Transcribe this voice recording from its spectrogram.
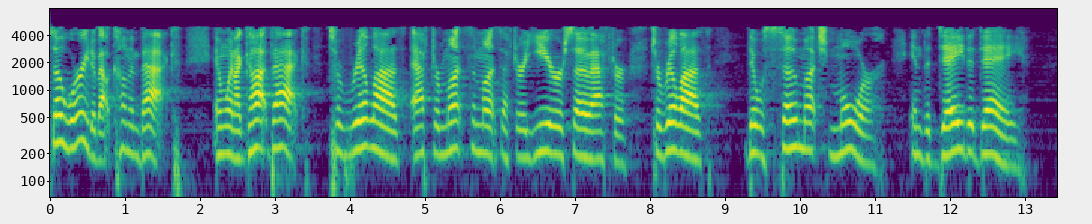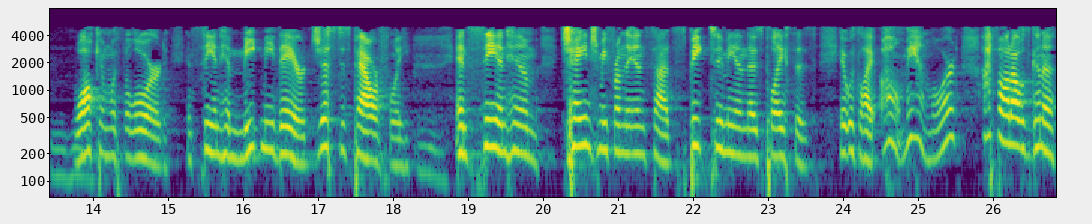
so worried about coming back. And when I got back, to realize after months and months, after a year or so after, to realize there was so much more in the day to day walking with the Lord and seeing Him meet me there just as powerfully mm. and seeing Him change me from the inside, speak to me in those places. It was like, oh man, Lord, I thought I was gonna,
